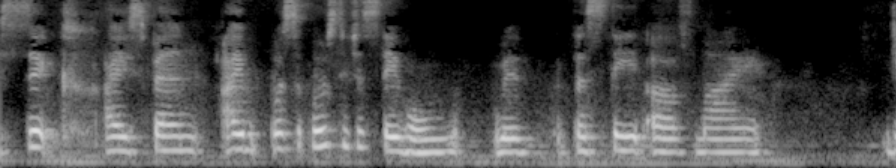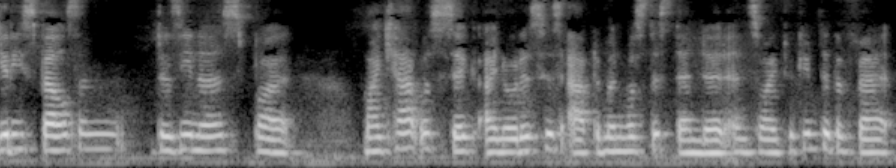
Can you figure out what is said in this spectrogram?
sick. I spent, I was supposed to just stay home with the state of my giddy spells and dizziness, but my cat was sick. I noticed his abdomen was distended, and so I took him to the vet,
